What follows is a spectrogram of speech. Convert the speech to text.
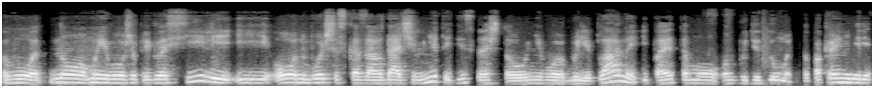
Вот, но мы его уже пригласили, и он больше сказал да, чем нет. Единственное, что у него были планы, и поэтому он будет думать. Но, по крайней мере,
